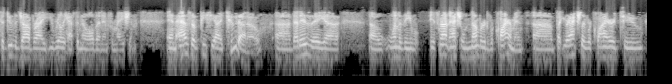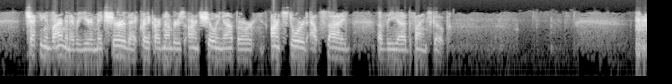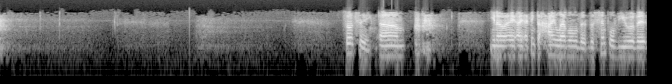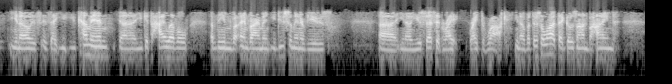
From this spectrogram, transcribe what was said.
to do the job right, you really have to know all that information. And as of PCI 2.0, uh, that is a uh, uh, one of the. It's not an actual numbered requirement, uh, but you're actually required to check the environment every year and make sure that credit card numbers aren't showing up or aren't stored outside of the uh, defined scope. So let's see. Um, you know, I, I think the high level, the, the simple view of it, you know, is, is that you, you come in, uh, you get the high level of the env environment, you do some interviews, uh, you know, you assess it and write, write the ROC, you know, but there's a lot that goes on behind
